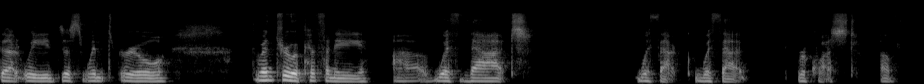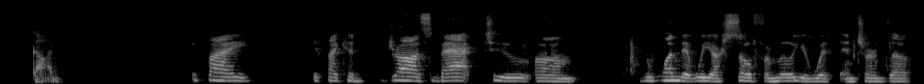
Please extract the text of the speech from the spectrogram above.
that we just went through went through Epiphany uh, with that with that with that request of God. if I, if I could draw us back to um, the one that we are so familiar with in terms of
